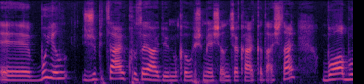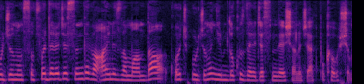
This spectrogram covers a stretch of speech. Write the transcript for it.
E, bu yıl Jüpiter Kuzey Ay düğümü kavuşumu yaşanacak arkadaşlar. Boğa burcunun 0 derecesinde ve aynı zamanda Koç burcunun 29 derecesinde yaşanacak bu kavuşum.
